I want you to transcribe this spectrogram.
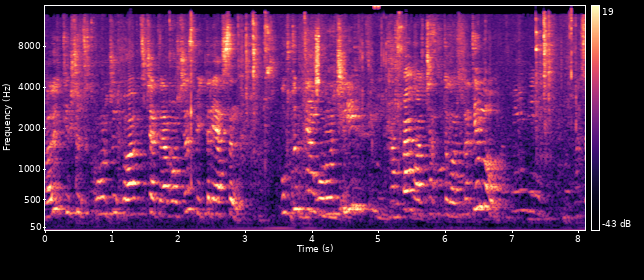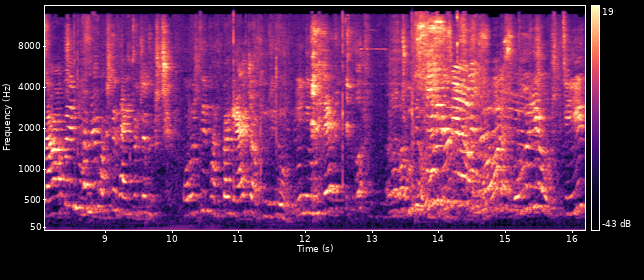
Хоёр тэгшин зүтгүүрийн хуваагдчихад байгаа учраас бид нар яасан бүх төрлийн гурванчны талбайг олж чаддаг боллоо тийм үү? За одоо энэ томьёо багштай тайлбарлаж өгч. Гурванчны талбайг яаж олно гэх юм? Энэ юу? Аа, өөрийн уртыг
